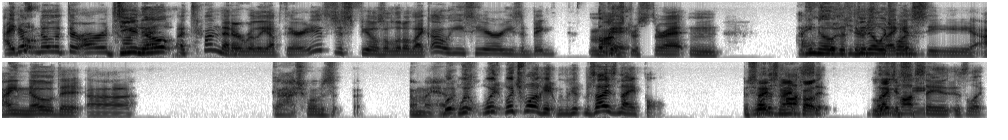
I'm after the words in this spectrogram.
I don't know that there are a ton Do you that- know- a ton that are really up there. It is just feels a little like, oh, he's here, he's a big monstrous threat, and I know that do you there's know which ones? legacy. I know that uh gosh, what was oh my head. Wh- wh- wh- which one? Okay, besides Knightfall. Besides Knightfall, say- What does Haas say is like?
